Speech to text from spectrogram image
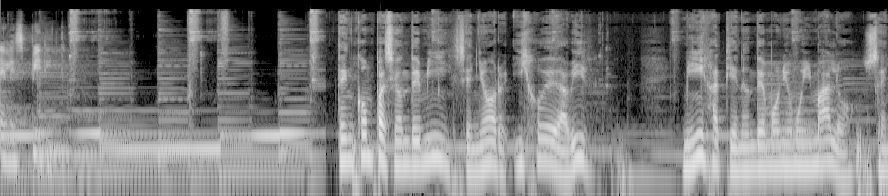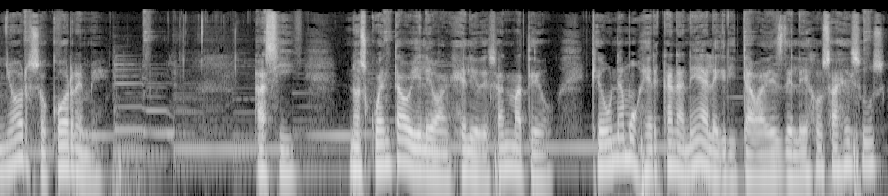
el Espíritu. Ten compasión de mí, Señor, hijo de David. Mi hija tiene un demonio muy malo. Señor, socórreme. Así, nos cuenta hoy el Evangelio de San Mateo que una mujer cananea le gritaba desde lejos a Jesús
